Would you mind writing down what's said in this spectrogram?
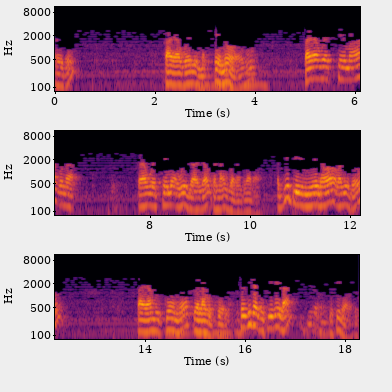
အဲ့ဒါကာယဝဲလို့မထင်တော့ဘူးကာယဝဲထင်မှာကကာယဝဲထင်တဲ့အဝိဇ္ဇာကြောင့်တဏှာဥပါဒံသွားတာအပြစ်တည်မြင်တော့ဘာဖြစ်တော့ကာယမှုကျင်းတယ်ကျွဲလာမှုကျင်းတယ်သူကြည့်တဲ့ရှိသေးလားမရှိတော့ဘူး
